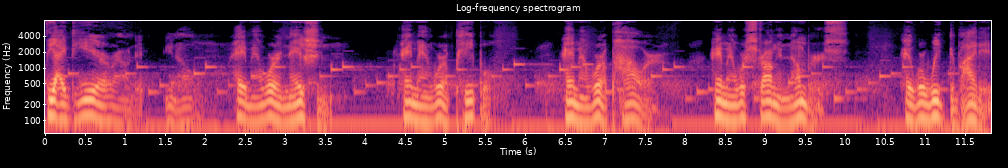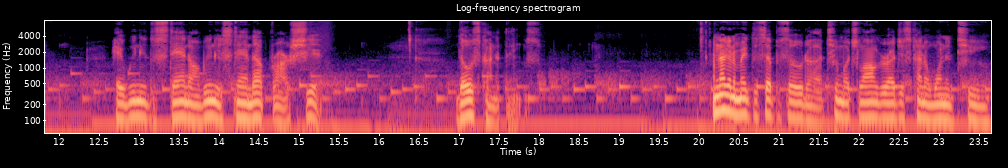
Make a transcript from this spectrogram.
the idea around it, you know, hey man, we're a nation. Hey man, we're a people. Hey man, we're a power. Hey man, we're strong in numbers. Hey, we're weak divided. Hey, we need to stand on, we need to stand up for our shit. Those kind of things. I'm not going to make this episode uh, too much longer. I just kind of wanted to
